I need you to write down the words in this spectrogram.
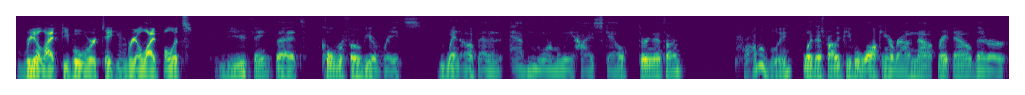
real life people were taking real life bullets Do you think that coulrophobia rates went up at an abnormally high scale during that time? Probably Like, there's probably people walking around now, right now, that are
